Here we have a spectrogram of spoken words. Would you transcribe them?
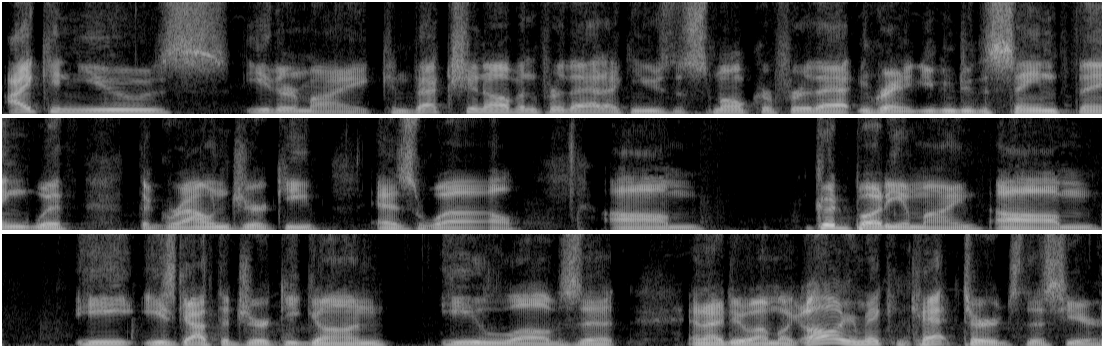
I can use either my convection oven for that. I can use the smoker for that. And granted, you can do the same thing with the ground jerky as well. Um, good buddy of mine. Um, he he's got the jerky gun. He loves it, and I do. I'm like, oh, you're making cat turds this year.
